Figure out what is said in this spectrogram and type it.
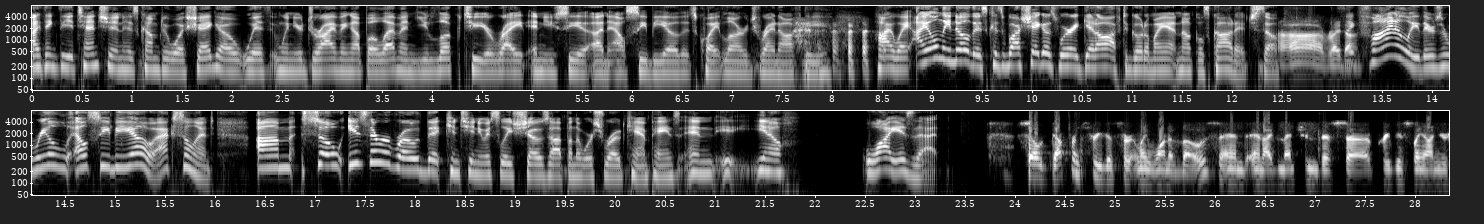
I think the attention has come to Washago with when you're driving up 11, you look to your right and you see an LCBO that's quite large right off the highway. I only know this because Washago's where I get off to go to my aunt and uncle's cottage. So ah, right. Like finally, there's a real LCBO. Excellent. Um, so, is there a road that continuously shows up on the worst road campaigns? And you know, why is that? So Dufferin Street is certainly one of those, and and I've mentioned this uh, previously on your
